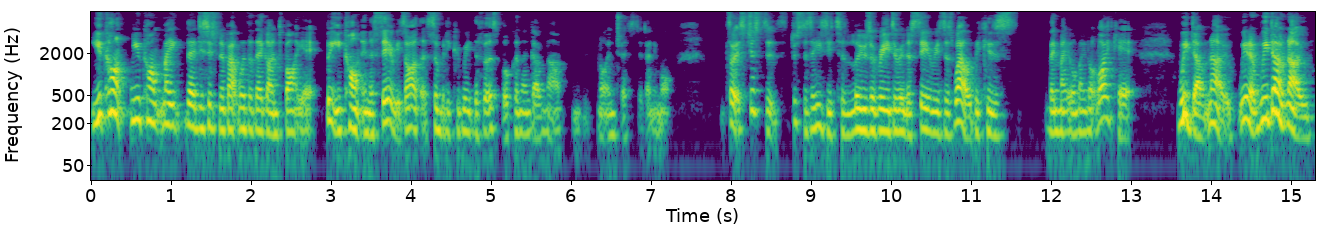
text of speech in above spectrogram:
You can't you can't make their decision about whether they're going to buy it, but you can't in a series either. Somebody could read the first book and then go, "No, I'm not interested anymore." So it's just it's just as easy to lose a reader in a series as well because they may or may not like it. We don't know. You know, we don't know.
